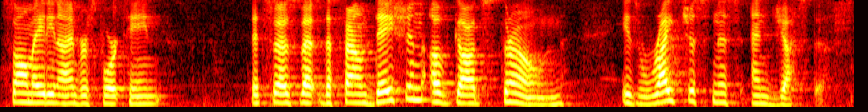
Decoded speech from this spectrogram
Psalm 89, verse 14. It says that the foundation of God's throne is righteousness and justice.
